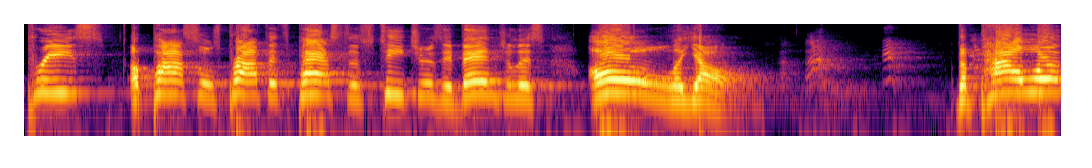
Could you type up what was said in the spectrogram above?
priests, apostles, prophets, pastors, teachers, evangelists, all of y'all. The power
